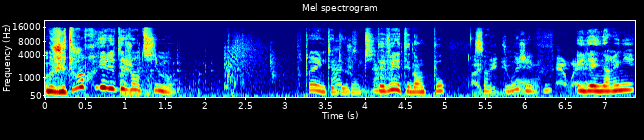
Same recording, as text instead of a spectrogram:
Mais j'ai toujours cru qu'il était gentil, moi. Pourtant, il a une tête de gentil. T'as vu, il était dans le pot. Ça, oui, j'ai vu. Et il y a une araignée.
